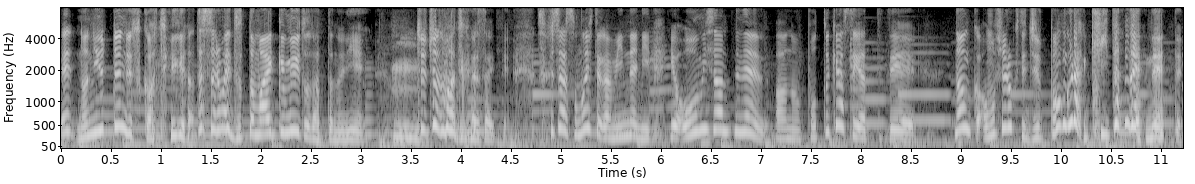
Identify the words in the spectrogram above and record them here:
え何言ってんですか?」って私それまでずっとマイクミュートだったのに。うん。ちょちょっと待ってくださいって。そしたらその人がみんなに「いや大見さんってねあのポッドキャストやっててなんか面白くて10本ぐらい聞いたんだよね」って。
